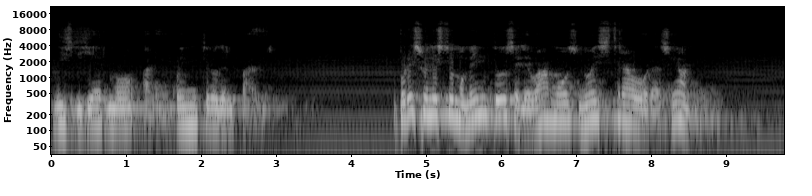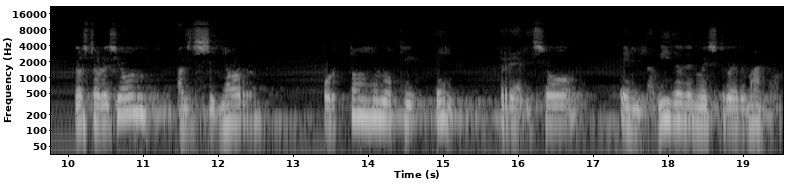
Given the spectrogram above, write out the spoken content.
Luis Guillermo al encuentro del Padre. Por eso en estos momentos elevamos nuestra oración, nuestra oración al Señor por todo lo que Él realizó en la vida de nuestro hermano,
